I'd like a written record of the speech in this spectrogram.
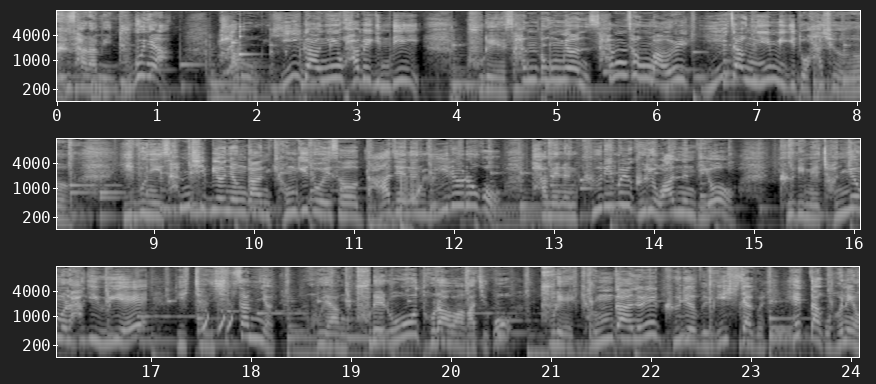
그 사람이 누구냐? 바로 이강희 화백인디 구례 산동면 삼성마을 이장님이기도 하셔. 이분이 30여 년간 경기도에서 낮에는 일을 하고 밤에는 그림을 그려왔는데요. 그림에 전념을 하기 위해 2013년 고향 구례로 돌아와가지고 구례 경관을 그려불기 시작을 했다고 하네요.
